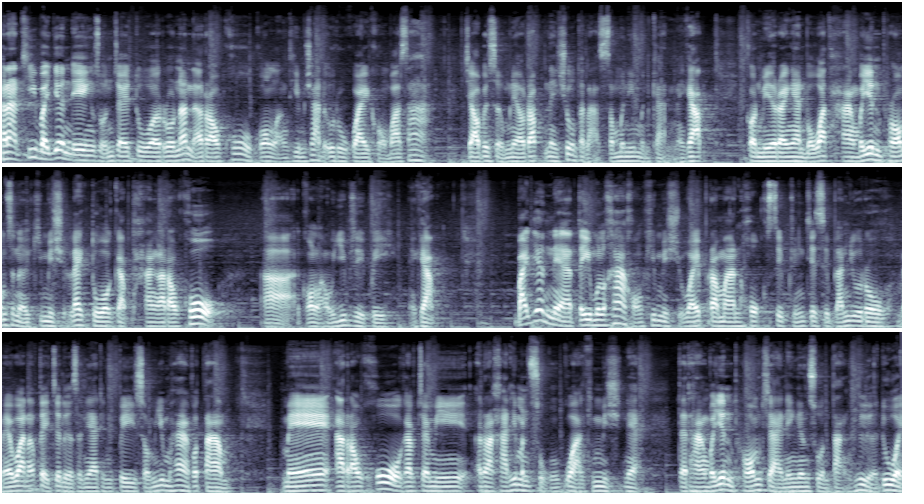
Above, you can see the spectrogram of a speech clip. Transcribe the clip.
ขณะที่ไบเยร์นเองสนใจตัวโรนันอาราโคกองหลังทีมชาติอุรุกวัยของบาซ่าจะเอาไปเสริมแนวรับในช่วงตลาดซัมเมอร์นี้เหมือนกันนะครับก่อนมีรายงานบอกว่าทางไบเยร์นพร้อมเสนอคิมิชแลกตัวกับทางอาราโค อกองหลังวัย24 ปีนะครับไบเยร์นเนี่ยตีมูลค่าของคิมิชไว้ประมาณ 60-70 ล้านยูโร แม้ว่านักเตะจะเหลือสัญญาถึงปี 2025 ก็ตาม แม้อาราโคครับจะมีราคาที่มันสูงกว่าคิมิชเนี่ยแต่ทางไบเยร์นพร้อมจ่ายในเงินส่วนต่างที่เหลือด้วย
